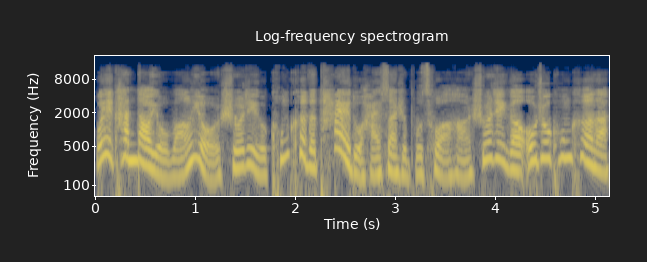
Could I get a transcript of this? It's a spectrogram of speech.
我也看到有网友说，这个空客的态度还算是不错哈，说这个欧洲空客呢，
